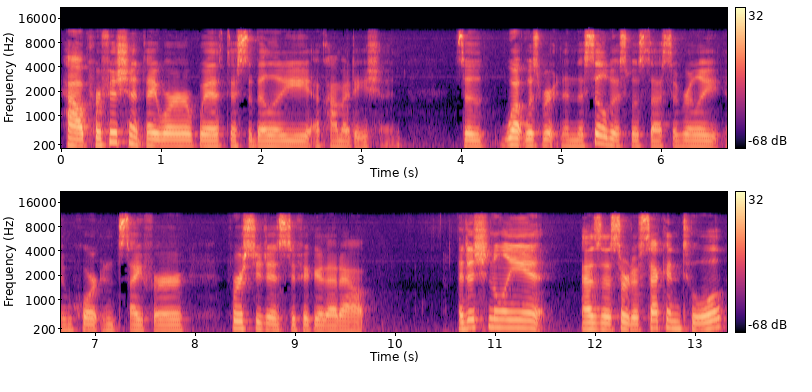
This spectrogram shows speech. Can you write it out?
how proficient they were with disability accommodation. So what was written in the syllabus was thus a really important cipher for students to figure that out. Additionally, as a sort of second tool,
